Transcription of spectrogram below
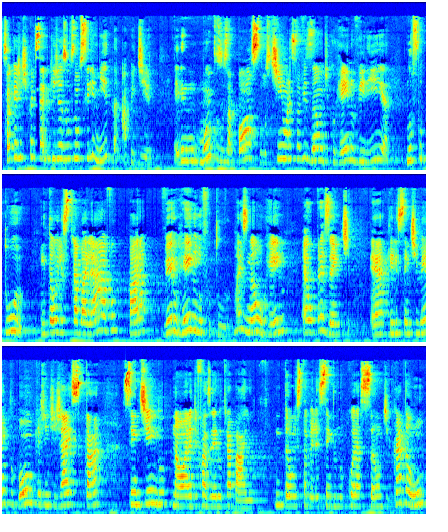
Só que a gente percebe que Jesus não se limita a pedir. Ele, muitos dos apóstolos tinham essa visão de que o reino viria no futuro. Então eles trabalhavam para ver o reino no futuro, mas não, o reino é o presente. É aquele sentimento bom que a gente já está sentindo na hora de fazer o trabalho. Então, estabelecendo no coração de cada um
